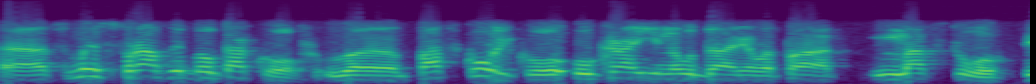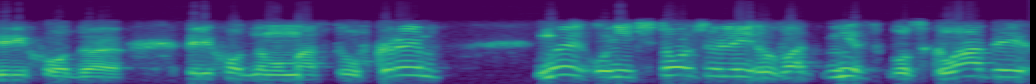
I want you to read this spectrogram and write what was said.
э, смысл фразы был таков. Поскольку Украина ударила по мосту перехода, переходному мосту в Крым, мы уничтожили в отместку склады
